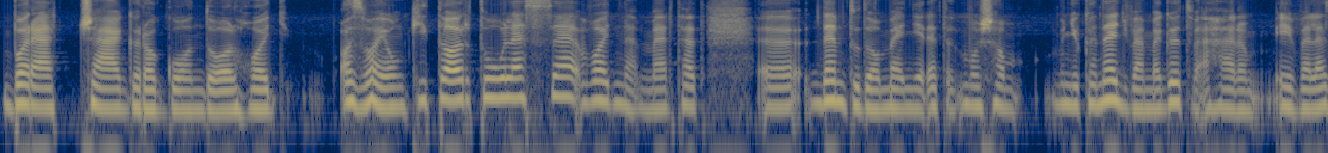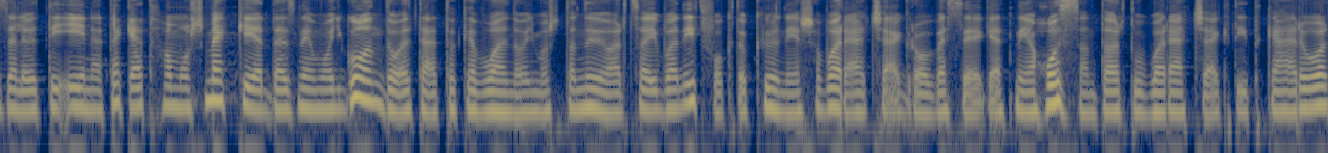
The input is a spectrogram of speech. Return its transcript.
barátságra gondol, hogy az vajon kitartó lesz-e, vagy nem, mert hát nem tudom mennyire, tehát most ha mondjuk a 40 meg 53 évvel ezelőtti éneteket, ha most megkérdezném, hogy gondoltátok-e volna, hogy most a nő arcaiban itt fogtok ülni, és a barátságról beszélgetni, a hosszantartó barátság titkáról,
